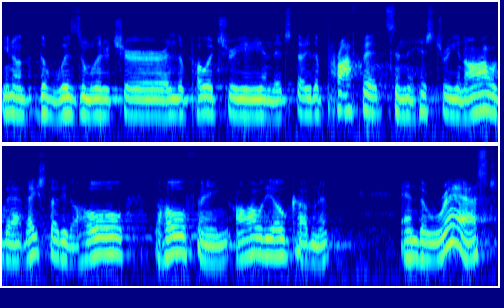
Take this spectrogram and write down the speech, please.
you know, the, the, wisdom literature and the poetry, and they'd study the prophets and the history and all of that. They study the whole, the whole thing, all of the Old Covenant. And the rest,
